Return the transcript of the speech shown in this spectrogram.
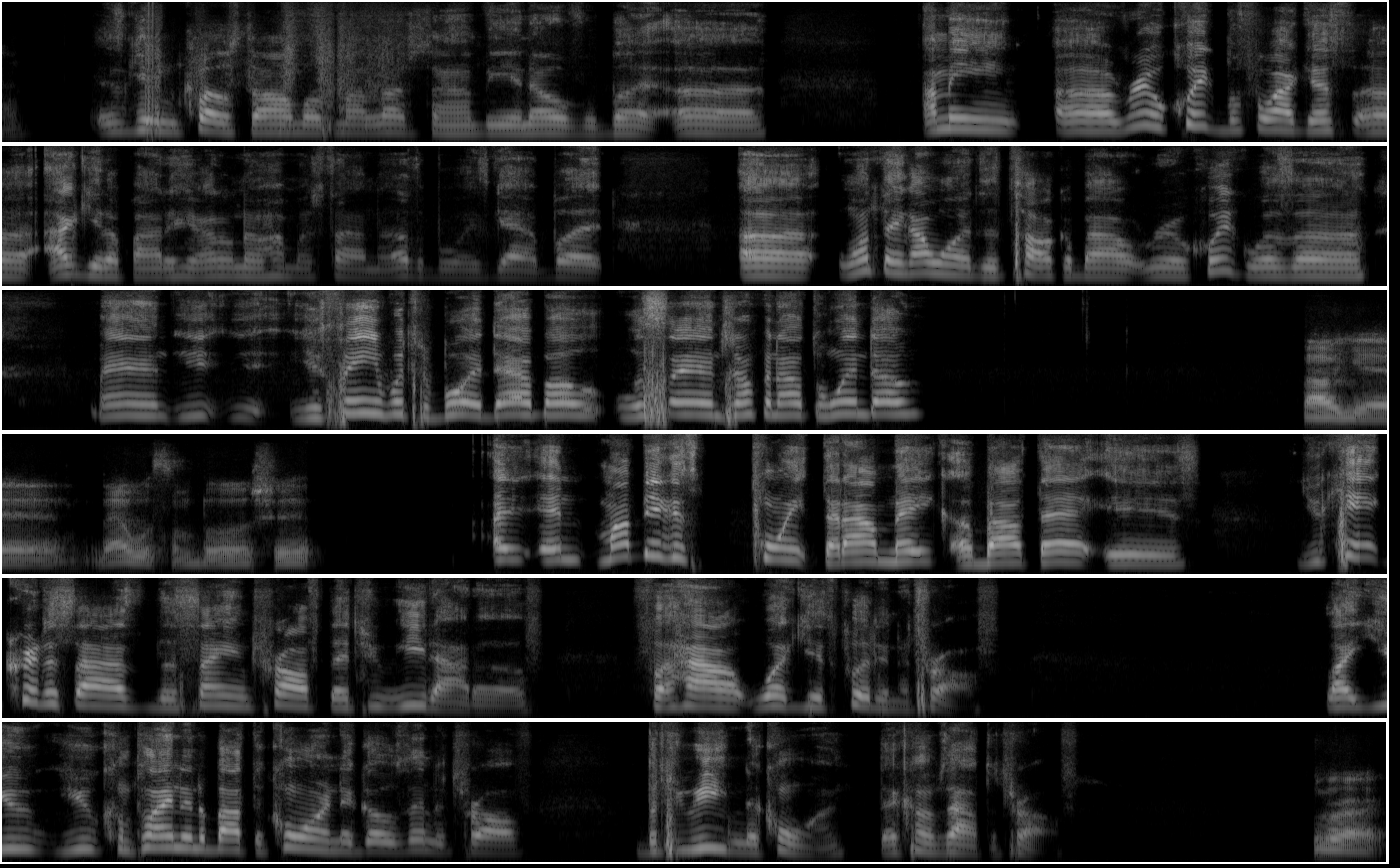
It's getting close to almost my lunchtime being over, but uh, I mean, uh, real quick before I guess uh I get up out of here. I don't know how much time the other boys got, but uh, one thing I wanted to talk about real quick was uh, man, you you, you seen what your boy Dabo was saying jumping out the window? oh yeah, that was some bullshit. I, and my biggest point that I'll make about that is you can't criticize the same trough that you eat out of for how what gets put in the trough. Like you you complaining about the corn that goes in the trough, but you eating the corn that comes out the trough. Right.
